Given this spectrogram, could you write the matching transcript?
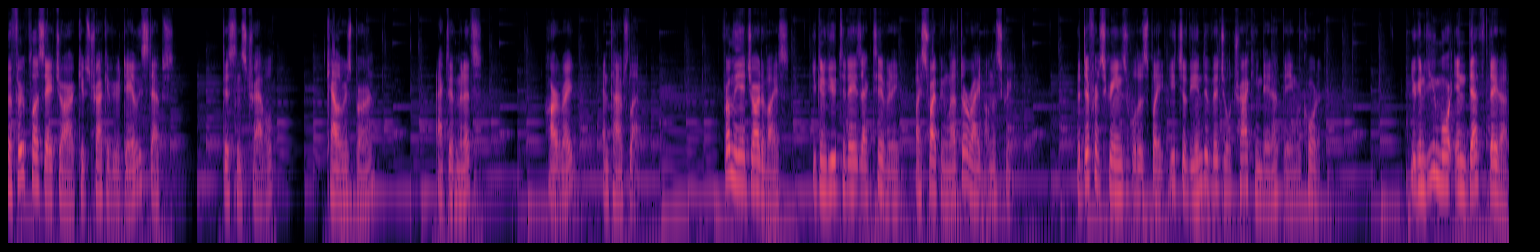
The 3 Plus HR keeps track of your daily steps, distance traveled, calories burned, active minutes, heart rate, and time slept. From the HR device, you can view today's activity by swiping left or right on the screen. The different screens will display each of the individual tracking data being recorded. You can view more in-depth data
